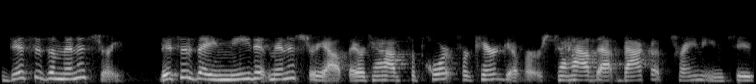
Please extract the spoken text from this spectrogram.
this is a ministry. This is a needed ministry out there to have support for caregivers, to have that backup training to,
